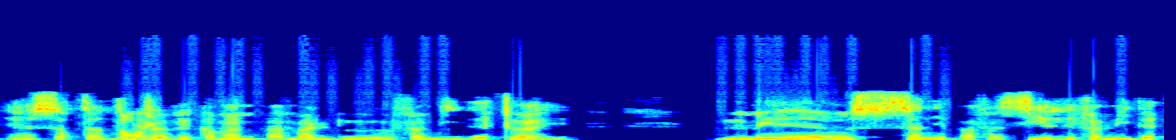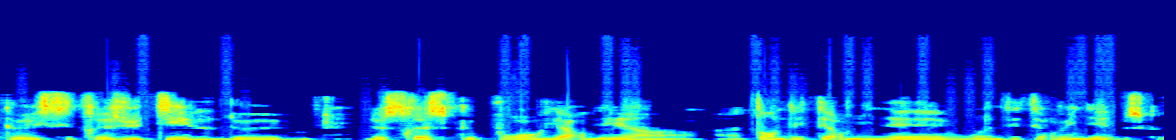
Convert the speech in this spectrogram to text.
il y a un certain temps, j'avais quand même pas mal de familles d'accueil, mais euh, ça n'est pas facile. Les familles d'accueil, c'est très utile, de, ne serait-ce que pour regarder un, un, temps déterminé ou indéterminé, parce que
